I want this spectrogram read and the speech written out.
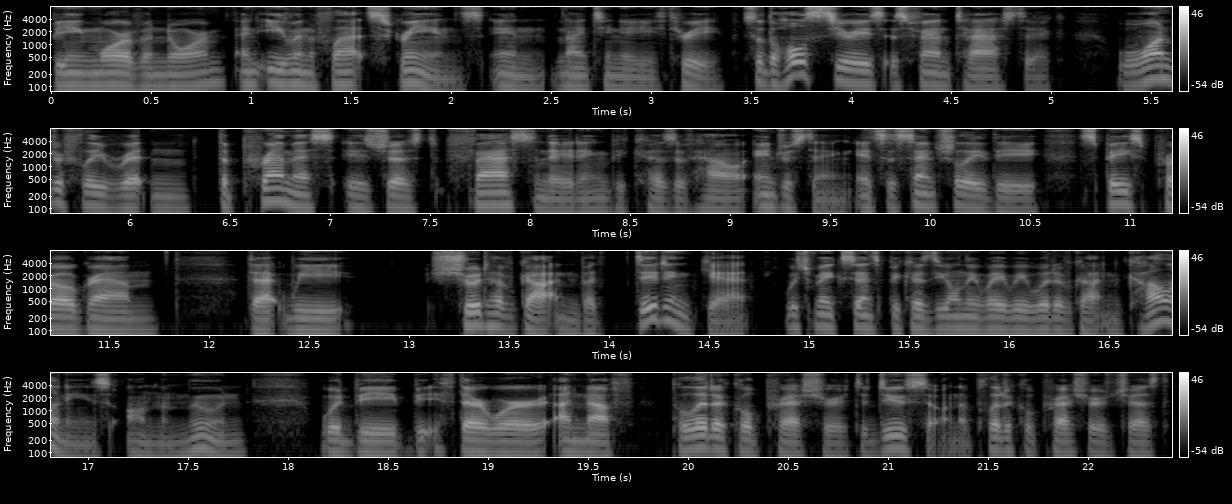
being more of a norm, and even flat screens in 1983. So the whole series is fantastic wonderfully written. The premise is just fascinating because of how interesting. It's essentially the space program that we should have gotten but didn't get, which makes sense because the only way we would have gotten colonies on the moon would be if there were enough political pressure to do so, and the political pressure just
